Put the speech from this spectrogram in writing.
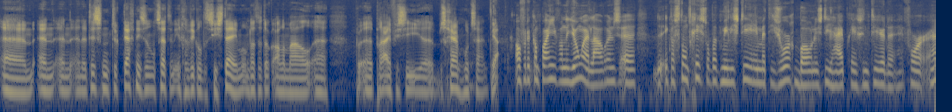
Ehm, en, en, en het is natuurlijk technisch een ontzettend ingewikkeld systeem, omdat het ook allemaal privacy eh, beschermd moet zijn. Over de campagne van de jongen, Laurens. eh, de- ik was, stond gisteren op het ministerie met die zorgbonus die hij presenteerde voor hè,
